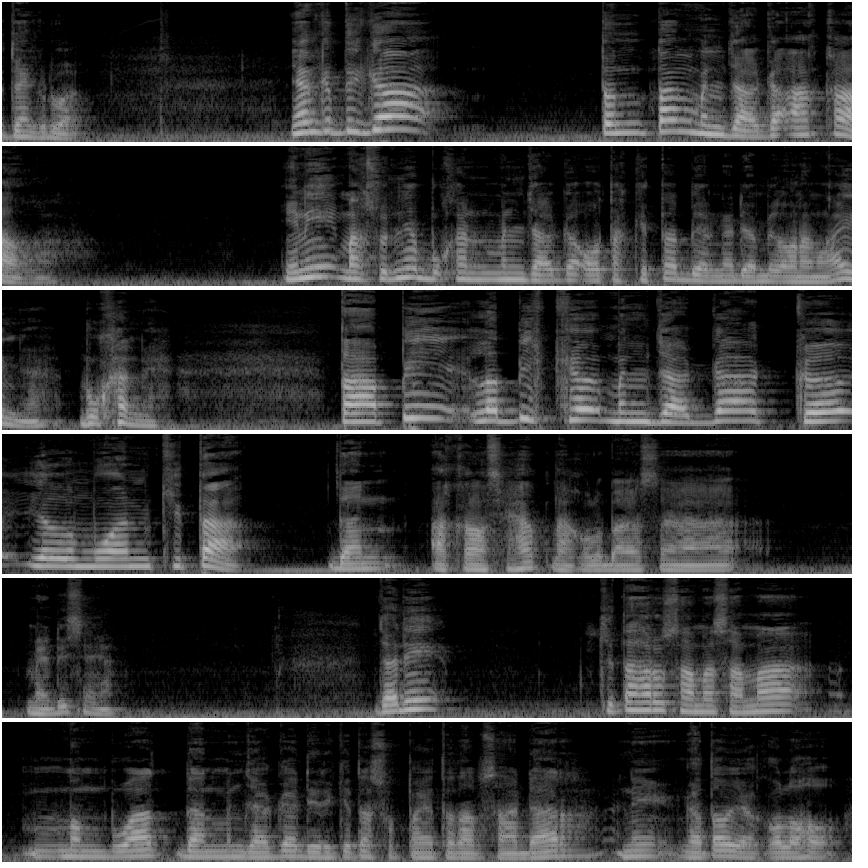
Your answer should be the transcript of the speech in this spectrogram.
Itu yang kedua. Yang ketiga tentang menjaga akal. Ini maksudnya bukan menjaga otak kita biar nggak diambil orang lain ya, bukan ya. Tapi lebih ke menjaga keilmuan kita dan akal sehat lah kalau bahasa medisnya ya. Jadi kita harus sama-sama membuat dan menjaga diri kita supaya tetap sadar. Ini nggak tahu ya kalau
